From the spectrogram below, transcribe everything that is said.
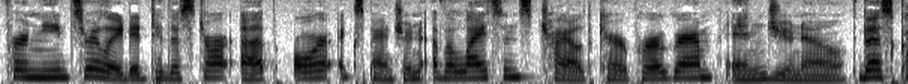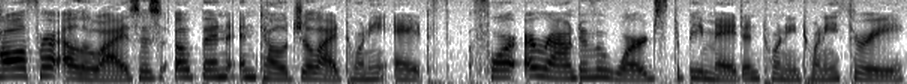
for needs related to the start-up or expansion of a licensed child care program in Juneau. This call for LOIs is open until July 28th for a round of awards to be made in 2023.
